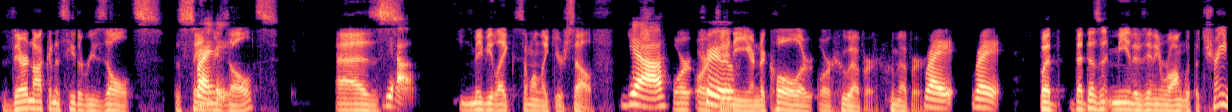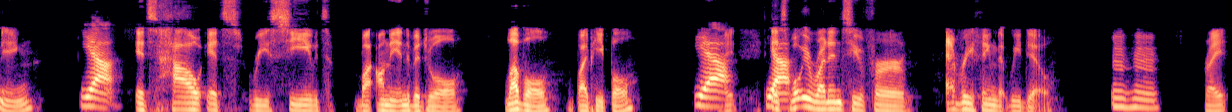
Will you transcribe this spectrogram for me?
they're not going to see the results, the same Right. results as yeah maybe like someone like yourself yeah or or True. Jenny or Nicole or or whoever, whomever. right right But that doesn't mean there's anything wrong with the training. yeah It's how it's received by, on the individual level by people. Yeah. Right? Yeah. It's what we run into for everything that we do, mhm. right?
